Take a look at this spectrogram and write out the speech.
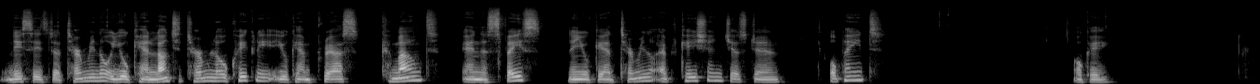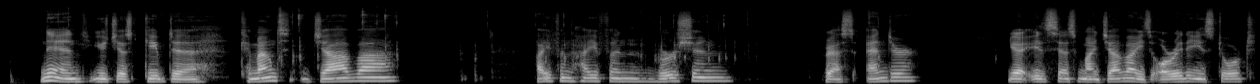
This is the terminal. You can launch the terminal quickly. You can press Command and space. Then you get terminal application. Just uh, open it. Okay. Then you just give the command java hyphen hyphen version, press enter. Yeah, it says my Java is already installed.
